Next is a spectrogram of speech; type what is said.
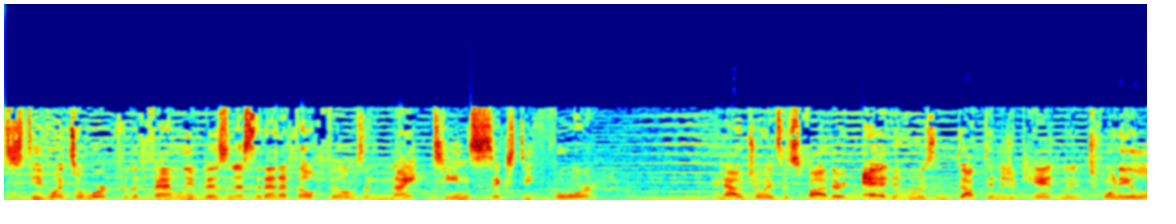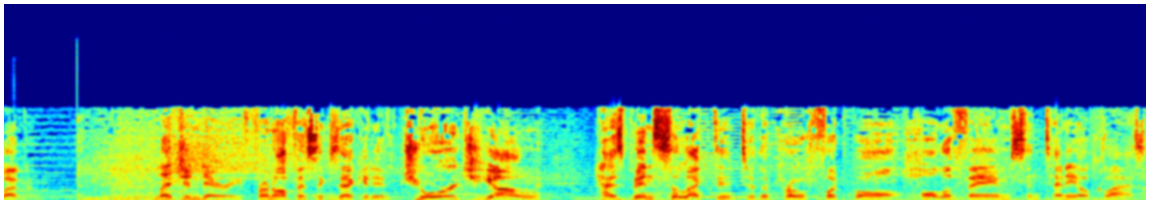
Steve went to work for the family business at NFL Films in 1964. He now joins his father, Ed, who was inducted into Canton in 2011. Legendary front office executive George Young has been selected to the Pro Football Hall of Fame Centennial class.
